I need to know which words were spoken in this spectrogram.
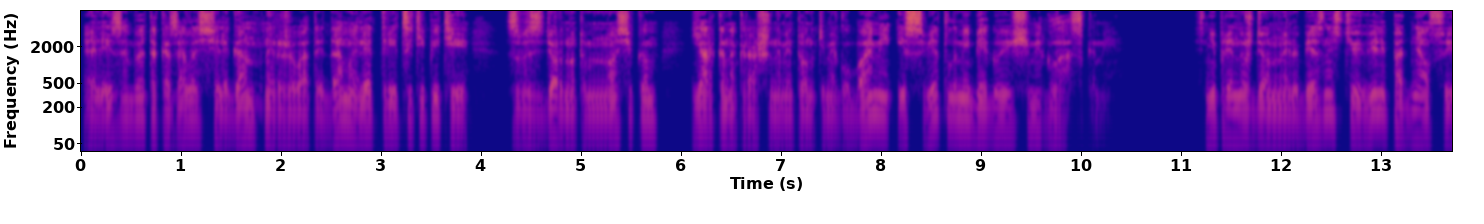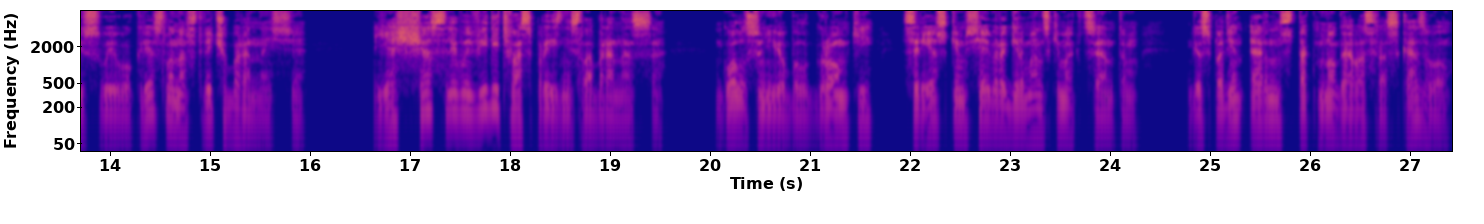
Элизабет оказалась элегантной рыжеватой дамой лет тридцати пяти, с вздернутым носиком, ярко накрашенными тонкими губами и светлыми бегающими глазками. С непринужденной любезностью Вилли поднялся из своего кресла навстречу баронессе. «Я счастлива видеть вас», — произнесла баронесса. Голос у нее был громкий, с резким северогерманским акцентом. «Господин Эрнст так много о вас рассказывал».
